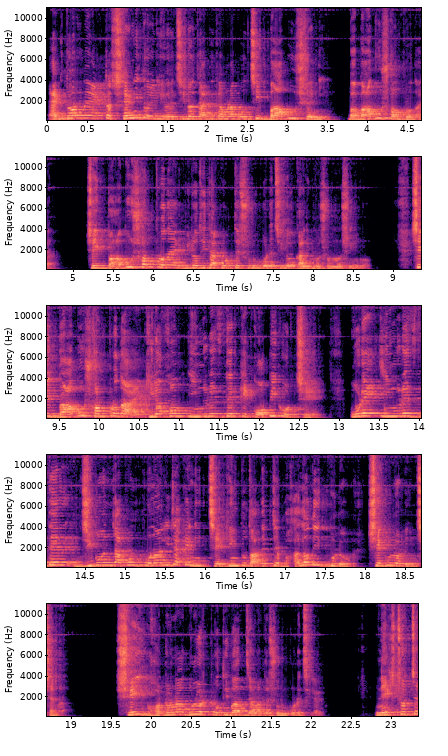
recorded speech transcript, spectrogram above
এক ধরনের একটা শ্রেণি তৈরি হয়েছিল যাদেরকে আমরা বলছি বাবু শ্রেণি বা বাবু সম্প্রদায়। সেই বাবু সম্প্রদায়ের বিরোধিতা করতে শুরু করেছিল কালীপ্রসন্ন সিংহ। সেই বাবু সম্প্রদায় কীরকম ইংরেজদেরকে কপি করছে করে ইংরেজদের জীবনযাপন প্রণালীটাকে নিচ্ছে, কিন্তু তাদের যে ভালো দিকগুলো সেগুলো নিচ্ছে না। সেই ঘটনাগুলোর প্রতিবাদ জানাতে শুরু করেছিলেন। নেক্সট হচ্ছে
